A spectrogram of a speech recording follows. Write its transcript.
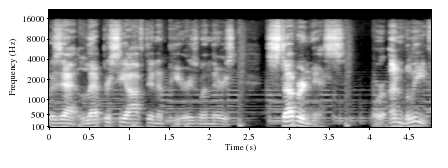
was that leprosy often appears when there's stubbornness or unbelief.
